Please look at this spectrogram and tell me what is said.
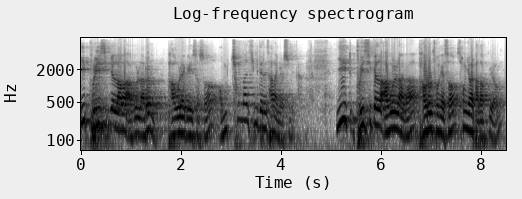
이 브리스길라와 아굴라는 바울에게 있어서 엄청난 힘이 되는 사람이었습니다. 이 브리스길라 아굴라가 바울을 통해서 성령을 받았고요.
